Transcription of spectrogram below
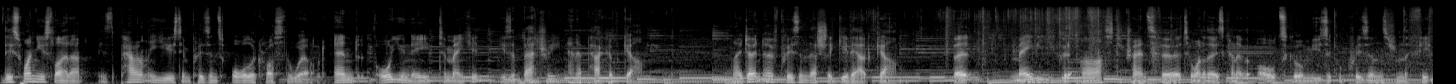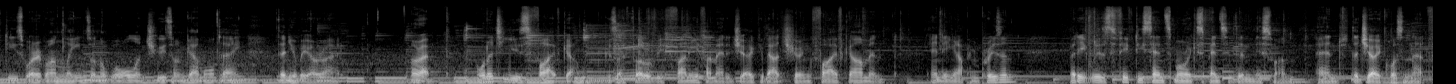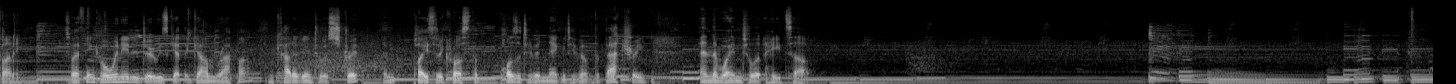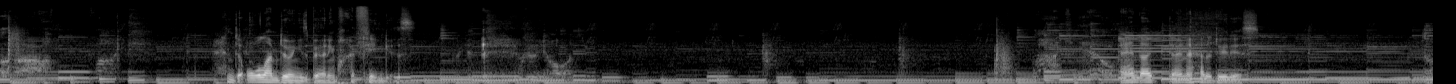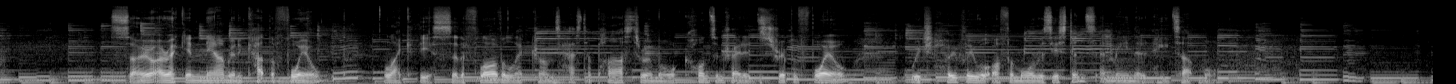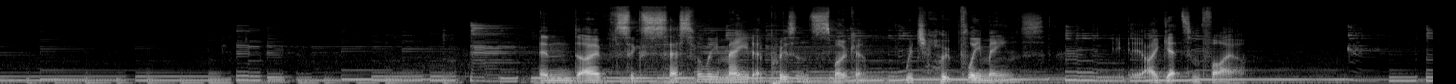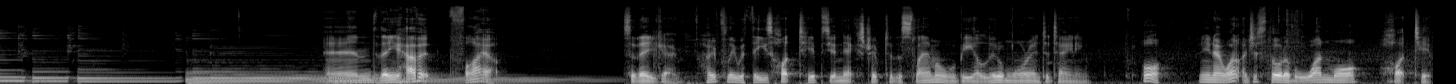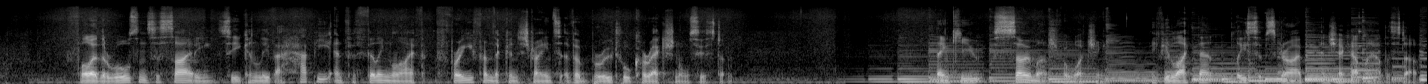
This one use lighter is apparently used in prisons all across the world, and all you need to make it is a battery and a pack of gum. And I don't know if prisons actually give out gum, but maybe you could ask to transfer to one of those kind of old school musical prisons from the 50s where everyone leans on the wall and chews on gum all day, then you'll be alright. Alright, I wanted to use 5 gum because I thought it would be funny if I made a joke about chewing 5 gum and ending up in prison, but it was 50 cents more expensive than this one, and the joke wasn't that funny. So I think all we need to do is get the gum wrapper and cut it into a strip and place it across the positive and negative of the battery and then wait until it heats up. And all I'm doing is burning my fingers. And I don't know how to do this. So I reckon now I'm going to cut the foil like this. So the flow of electrons has to pass through a more concentrated strip of foil, which hopefully will offer more resistance and mean that it heats up more. And I've successfully made a prison smoker, which hopefully means I get some fire. And there you have it fire. So there you go. Hopefully, with these hot tips, your next trip to the slammer will be a little more entertaining. Or, you know what? I just thought of one more hot tip. Follow the rules in society so you can live a happy and fulfilling life free from the constraints of a brutal correctional system. Thank you so much for watching. If you like that, please subscribe and check out my other stuff.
